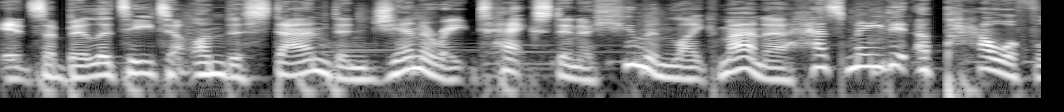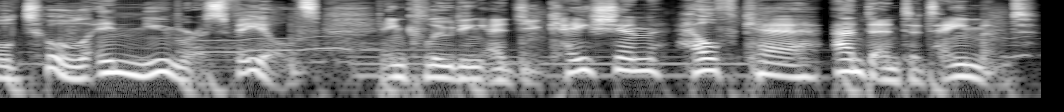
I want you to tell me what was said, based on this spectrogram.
Its ability to understand and generate text in a human-like manner has made it a powerful tool in numerous fields, including education, healthcare, and entertainment.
